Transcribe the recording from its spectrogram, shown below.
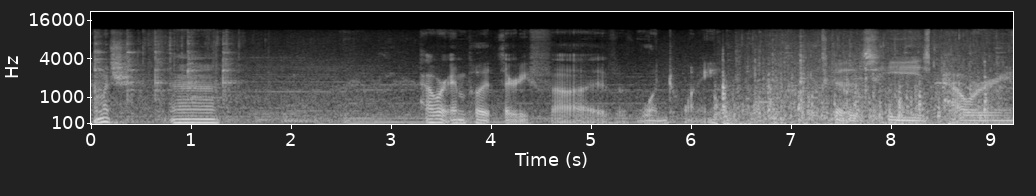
How much? Uh, power input 35 of 120. Because he's powering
